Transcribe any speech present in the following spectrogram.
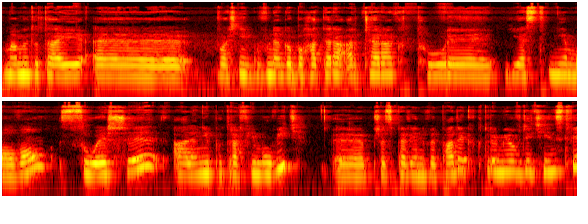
Mamy tutaj e, właśnie głównego bohatera Archera, który jest niemową, słyszy, ale nie potrafi mówić e, przez pewien wypadek, który miał w dzieciństwie.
